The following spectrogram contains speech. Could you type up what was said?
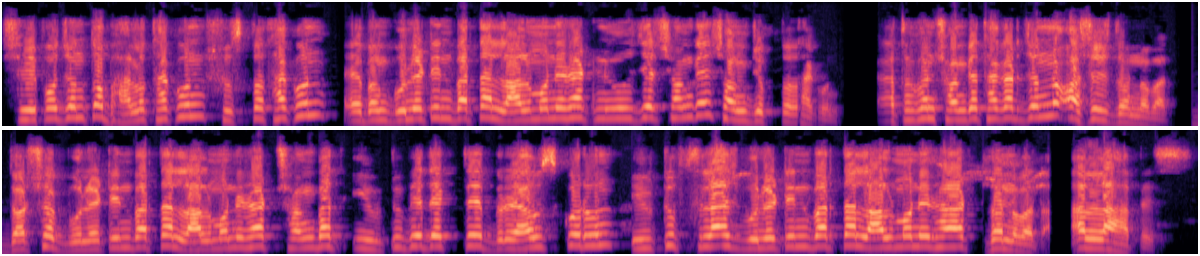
সে পর্যন্ত ভালো থাকুন, সুস্থ থাকুন এবং বুলেটিন বার্তা লালমনিরহাট নিউজের সঙ্গে সংযুক্ত থাকুন। এতক্ষণ সঙ্গে থাকার জন্য অশেষ ধন্যবাদ। দর্শক, বুলেটিন বার্তা লালমনিরহাট সংবাদ ইউটিউবে দেখতে ব্রাউজ করুন ইউটিউব স্ল্যাশ বুলেটিন বার্তা লালমনিরহাট। ধন্যবাদ। আল্লাহ হাফেজ।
